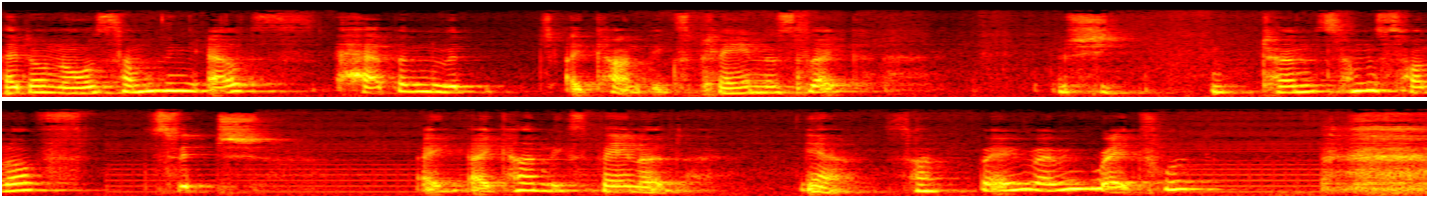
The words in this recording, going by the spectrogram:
I don't know, something else happened which I can't explain. It's like she turned some sort of switch. I, I can't explain it. Yeah, so I'm very, very grateful.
